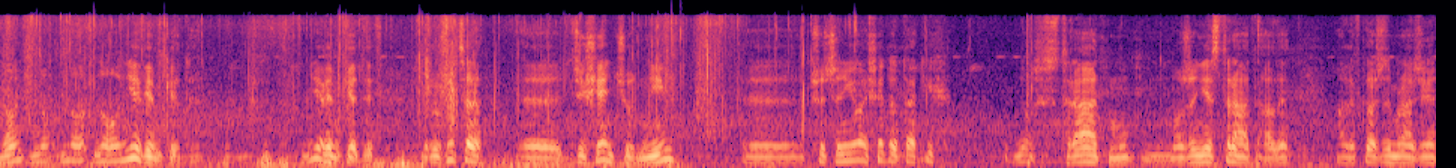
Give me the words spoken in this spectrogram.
No, no, no, no nie wiem kiedy. Nie wiem kiedy. Różnica e, 10 dni e, przyczyniła się do takich no, strat, może nie strat, ale, ale w każdym razie e,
